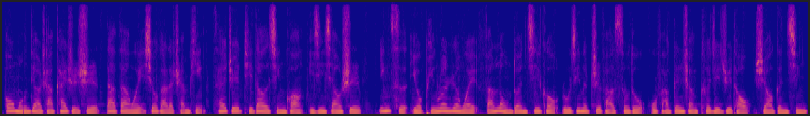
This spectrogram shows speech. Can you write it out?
欧盟调查开始时大范围修改了产品，裁决提到的情况已经消失。因此，有评论认为，反垄断机构如今的执法度无法跟上科技巨头，需要更新。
